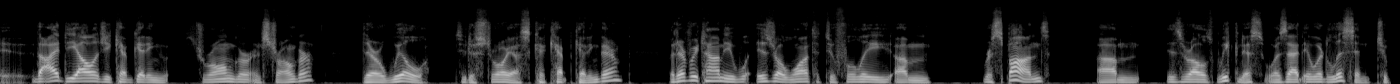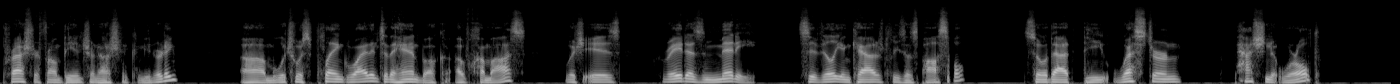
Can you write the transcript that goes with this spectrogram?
Eh, the ideology kept getting stronger and stronger. Their will to destroy us kept getting there. But every time Israel wanted to fully um, respond, um, Israel's weakness was that it would listen to pressure from the international community, um, which was playing right into the handbook of Hamas, which is create as many civilian casualties as possible so that the Western passionate world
